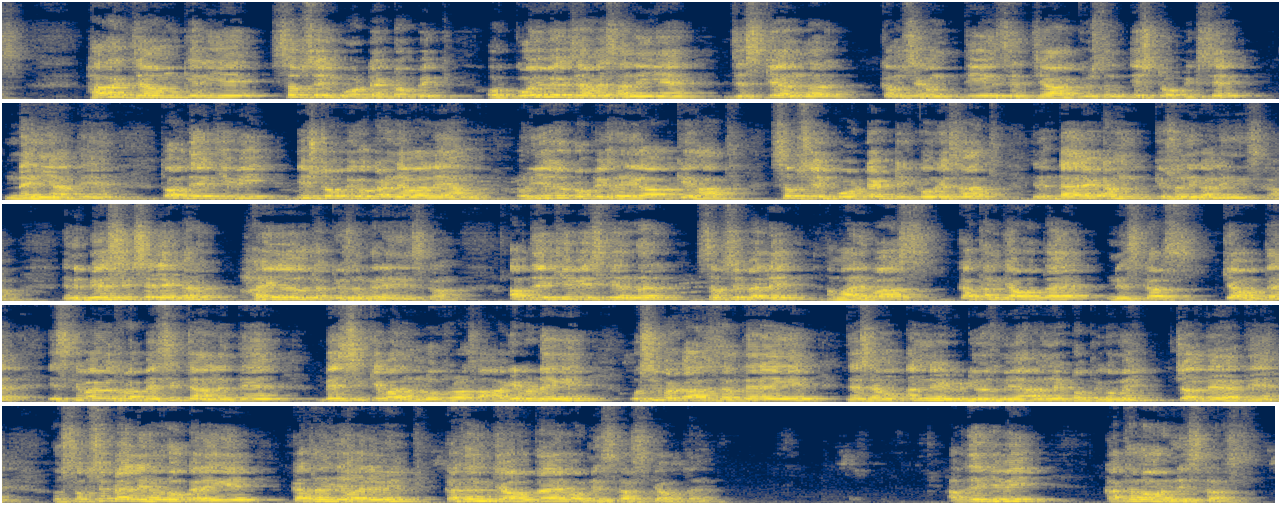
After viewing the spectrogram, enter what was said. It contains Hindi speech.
हर एग्ज़ाम के लिए सबसे इंपॉर्टेंट टॉपिक और कोई भी एग्ज़ाम ऐसा नहीं है, जिसके अंदर कम से कम तीन से चार क्वेश्चन इस टॉपिक से नहीं आते हैं। तो अब देखिए भी, इस टॉपिक को करने वाले हम, और ये जो टॉपिक रहेगा आपके हाथ सबसे इंपॉर्टेंट ट्रिकों के साथ डायरेक्ट हम क्वेश्चन निकालेंगे इसका। यानी बेसिक से लेकर हाई लेवल तक क्वेश्चन करेंगे इसका। अब देखिए भी इसके अंदर, सबसे पहले हमारे पास कथन क्या होता है, निष्कर्ष क्या होता है। इसके बारे में थोड़ा बेसिक जान लेते हैं। बेसिक के बाद हम लोग थोड़ा सा आगे बढ़ेंगे। उसी प्रकार से चलते रहेंगे, जैसे हम अन्य वीडियोस में या अन्य टॉपिकों में चलते रहते हैं। तो सबसे पहले हम लोग करेंगे कथन के बारे में। कथन क्या होता है और निष्कर्ष क्या होता है? अब देखिए भी, कथन और निष्कर्ष।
